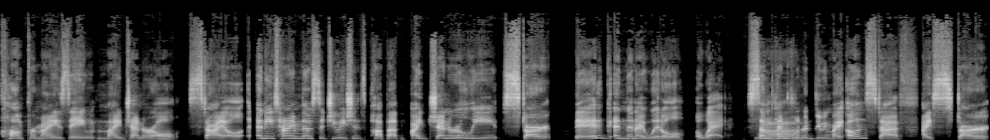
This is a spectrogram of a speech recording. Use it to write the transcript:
compromising my general style. Anytime those situations pop up, I generally start big and then I whittle away. Sometimes wow. when I'm doing my own stuff, I start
